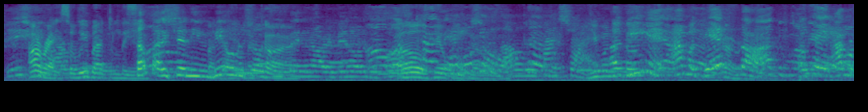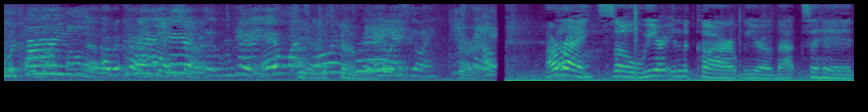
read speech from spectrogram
All right, so we about to leave. Somebody shouldn't even be on the get show the since they didn't already been on it before. Oh, oh, here we go. Only. You want to go? Again, I'm a guest star. Okay, I'm a recurring, a recurring character. Everyone's going. Everyone's going. All right. All um, right, so we are in the car. We are about to head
